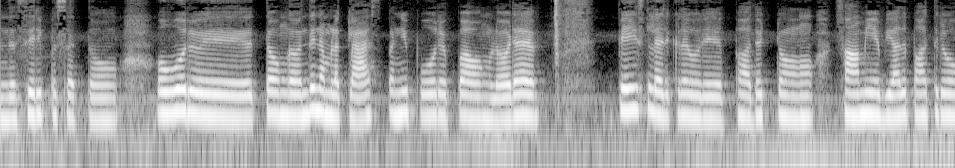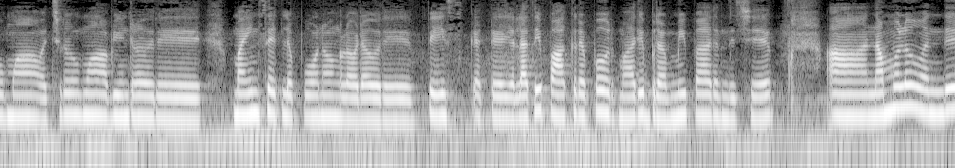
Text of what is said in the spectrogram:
அந்த சிரிப்பு சத்தம் ஒவ்வொருத்தவங்க வந்து நம்மளை கிளாஸ் பண்ணி போகிறப்ப அவங்களோட ஃபேஸில் இருக்கிற ஒரு பதட்டம் சாமி எப்படியாவது பார்த்துருவோமா வச்சுருவோமா அப்படின்ற ஒரு மைண்ட் செட்டில் போனவங்களோட ஒரு ஃபேஸ் கட்டு எல்லாத்தையும் பார்க்குறப்போ ஒரு மாதிரி பிரமிப்பாக இருந்துச்சு. நம்மளும் வந்து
